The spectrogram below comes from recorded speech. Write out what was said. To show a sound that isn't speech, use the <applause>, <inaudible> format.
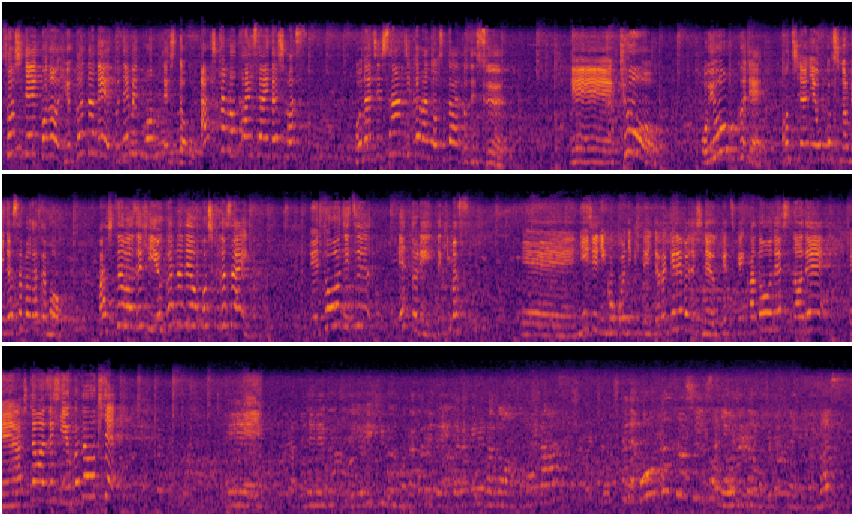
そしてこの浴衣でうねめコンテスト明日も開催いたします。同じ3時からのスタートです。えー、今日お洋服でこちらにお越しの皆様方も明日はぜひ浴衣でお越しください、えー、当日エントリーできます、えー、2時にここに来ていただければですね受付可能ですので、えー、明日はぜひ浴衣を着て、えー、腕目グッズでより気分も高めていただただもう一つ審査にお時間をいただきたいと思います。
